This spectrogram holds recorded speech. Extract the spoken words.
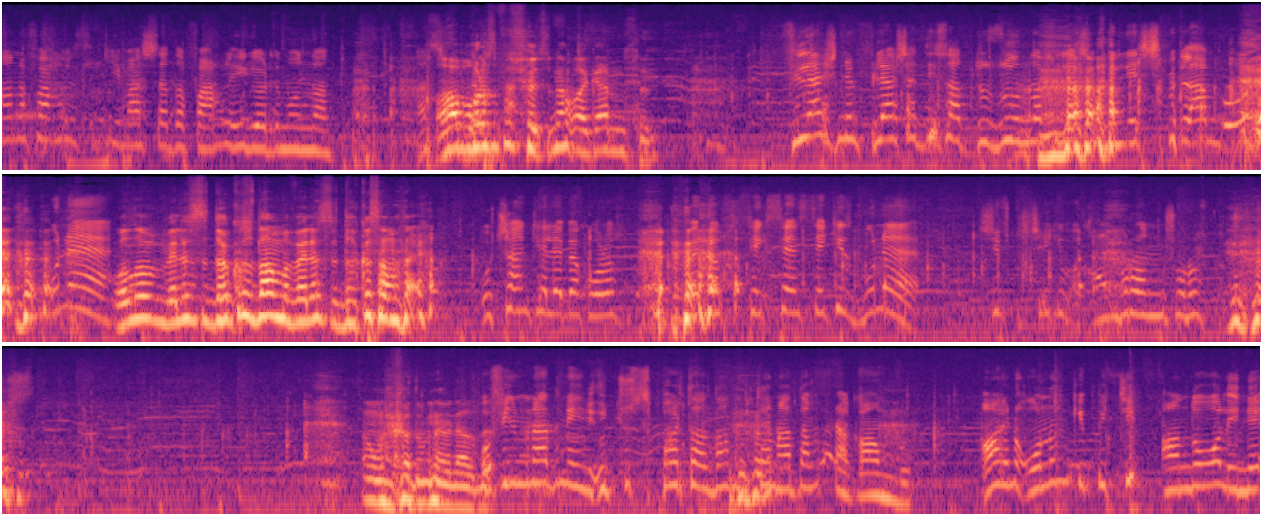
Ananı fahlı sikeyim aşağıda fahlıyı gördüm ondan. Nasıl? Abi orası bu çocuğuna bakar mısın? Flash ne flash'a dis at tuzluğunla flash birleşimi lan bu. Bu ne? Oğlum Velosi 9 lan mı Velosi 9 amına ya. Uçan kelebek orospu. Velox 88 bu ne? Shift çekip kambur olmuş orospu. Amına kodumun O evladı. filmin adı neydi? 300 Spartalı'dan bir tane adam var ya kambur. Aynı onun gibi tip Andovali ne?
